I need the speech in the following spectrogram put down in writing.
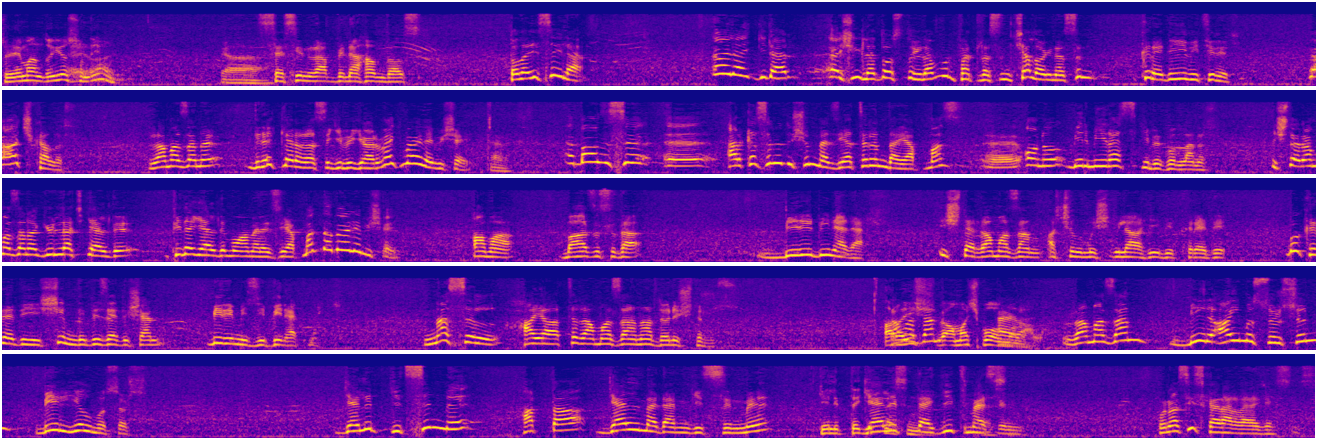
Süleyman duyuyorsun değil mi? Ya. Sesin Rabbine hamdolsun. Dolayısıyla öyle gider eşiyle dostuyla vur patlasın, çal oynasın, krediyi bitirir. Ve aç kalır. Ramazan'ı direkler arası gibi görmek böyle bir şey. Evet. E, Bazısı e, arkasını düşünmez, yatırım da yapmaz. E, onu bir miras gibi kullanır. İşte Ramazan'a güllaç geldi, pide geldi muamelesi yapmak da böyle bir şey. Ama bazısı da biri bin eder. İşte Ramazan açılmış ilahi bir kredi. Bu krediyi şimdi bize düşen birimizi bin etmek. Nasıl hayatı Ramazan'a dönüştürürüz? Arayış Ramazan- ve amaç bu olmalı. Eyvallah. Ramazan bir ay mı sürsün, bir yıl mı sürsün? Gelip gitsin mi? Hatta gelmeden gitsin mi? Gelip de gitmesin. Gelip de gitmesin. mi? Buna siz karar vereceksiniz.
